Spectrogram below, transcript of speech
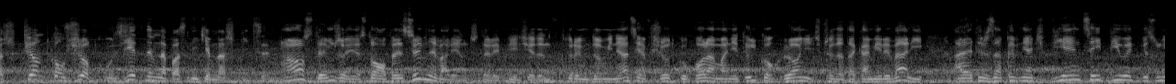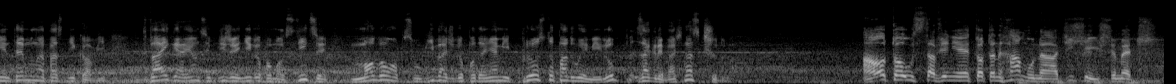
aż piątką w środku, z jednym napastnikiem na szpicy. No, z tym, że jest to ofensywny wariant 4-5-1, w którym dominacja w środku pola ma nie tylko chronić przed atakami rywali, ale też zapewniać więcej piłek wysuniętemu napastnikowi. Dwaj grający bliżej niego pomocnicy mogą obsługiwać go podaniami prostopadłymi lub zagrywać na skrzydła. A oto ustawienie Tottenhamu na dzisiejszy mecz.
